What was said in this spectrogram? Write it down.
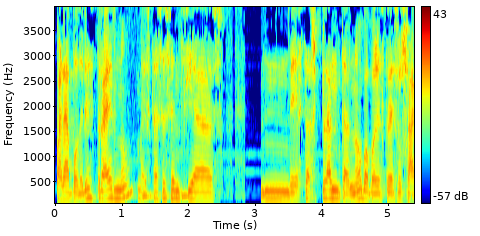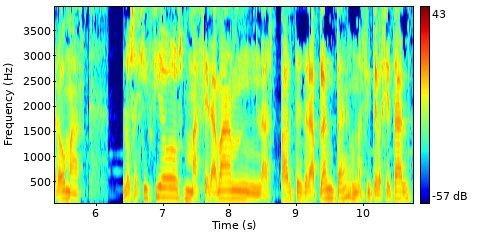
Para poder extraer ¿no? estas esencias de estas plantas, ¿no? para poder extraer esos aromas, los egipcios maceraban las partes de la planta en un aceite vegetal,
